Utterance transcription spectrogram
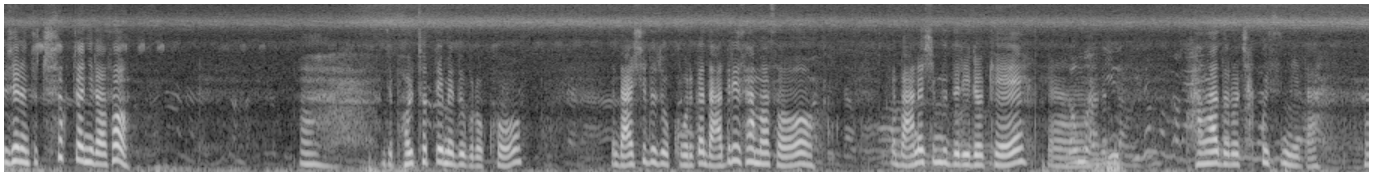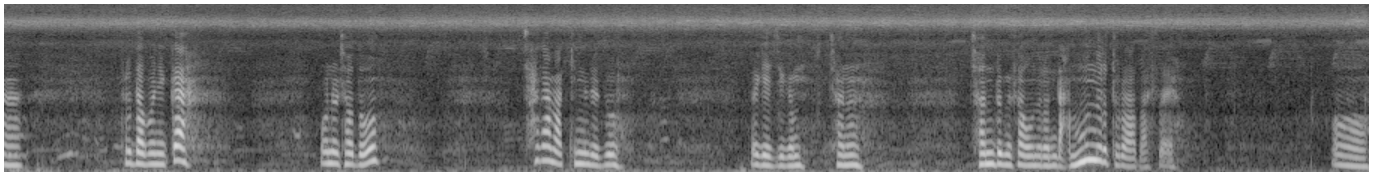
요새는 또 추석 전이라서 아, 이제 벌초 때문에도 그렇고 날씨도 좋고 그러니까 나들이 삼아서 많으신 분들이 이렇게 어, 강화도를 찾고 있습니다. 어, 그러다 보니까 오늘 저도 차가 막히는데도 여기 지금 저는 전등사 오늘은 남문으로 들어와 봤어요. 어,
